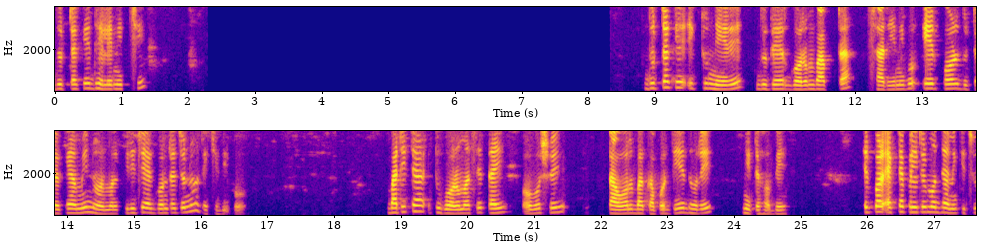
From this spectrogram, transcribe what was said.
দুধটাকে ঢেলে নিচ্ছি। দুধটাকে একটু নেড়ে দুধের গরম ভাবটা ছাড়িয়ে নিব। এরপর দুধটাকে আমি নর্মাল ফ্রিজে এক ঘণ্টার জন্য রেখে দিব। বাটিটা একটু গরম আছে, তাই অবশ্যই টাওয়াল বা কাপড় দিয়ে ধরে নিতে হবে। এরপর একটা প্লেটের মধ্যে আমি কিছু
